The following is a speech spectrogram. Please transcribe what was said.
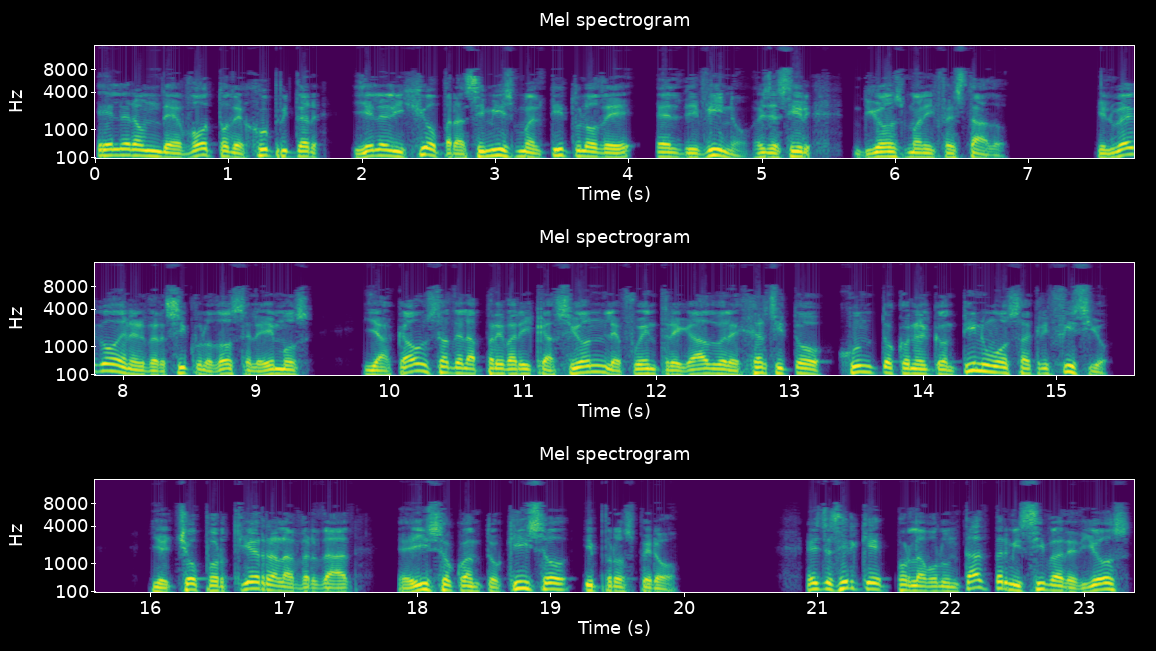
Él era un devoto de Júpiter, y él eligió para sí mismo el título de el divino, es decir, Dios manifestado. Y luego en el versículo doce leemos, y a causa de la prevaricación le fue entregado el ejército junto con el continuo sacrificio, y echó por tierra la verdad, e hizo cuanto quiso y prosperó. Es decir, que por la voluntad permisiva de Dios,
